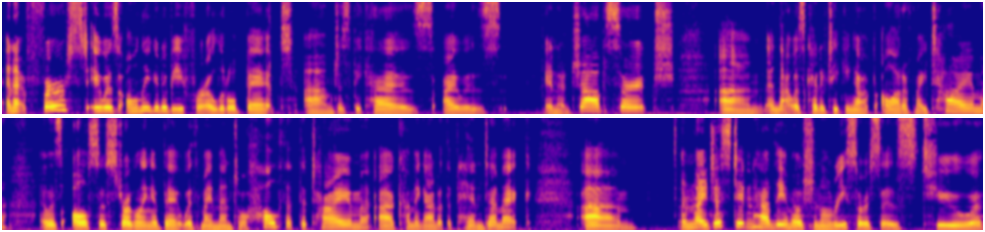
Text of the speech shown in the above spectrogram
And at first, it was only going to be for a little bit, um, just because I was in a job search. Um, and that was kind of taking up a lot of my time. I was also struggling a bit with my mental health at the time, uh, coming out of the pandemic. Um, and I just didn't have the emotional resources to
